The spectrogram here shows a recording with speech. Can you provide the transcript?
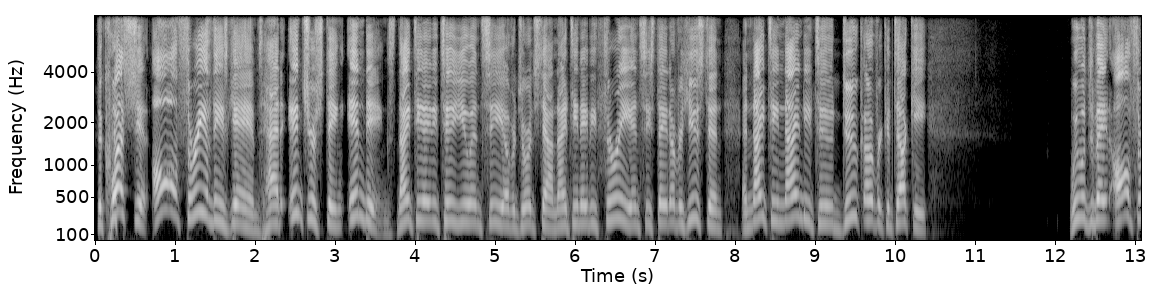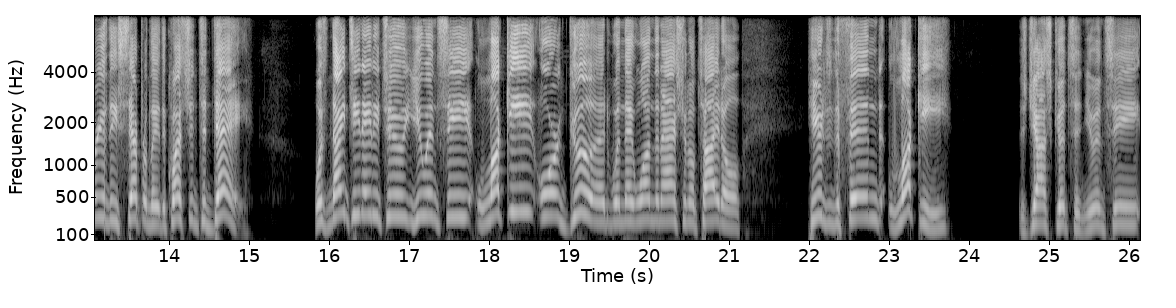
The question all three of these games had interesting endings 1982 UNC over Georgetown, 1983 NC State over Houston, and 1992 Duke over Kentucky. We will debate all three of these separately. The question today was 1982 UNC lucky or good when they won the national title? Here to defend lucky is Josh Goodson. UNC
